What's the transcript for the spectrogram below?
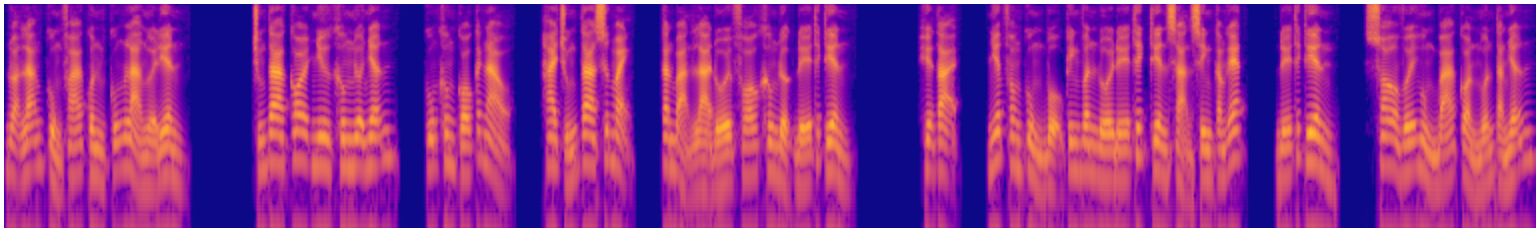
đoạn lãng cùng phá quân cũng là người điên. Chúng ta coi như không nữa nhẫn, cũng không có cách nào, hai chúng ta sức mạnh, căn bản là đối phó không được đế thích thiên. Hiện tại, nhiếp phong cùng bộ kinh vân đối đế thích thiên sản sinh căm ghét, đế thích thiên, so với hùng bá còn muốn tàn nhẫn.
